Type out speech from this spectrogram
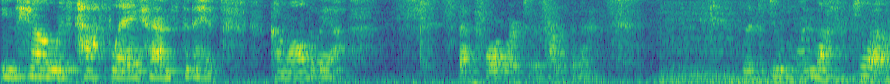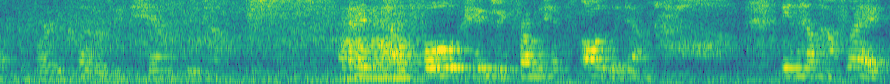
Inhale, lift halfway, hands to the hips. Come all the way up. Step forward to the front of the mat. Let's do one last flow before we close. Inhale, reach up. Exhale, ah. fold, hinging from the hips all the way down. Inhale halfway.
